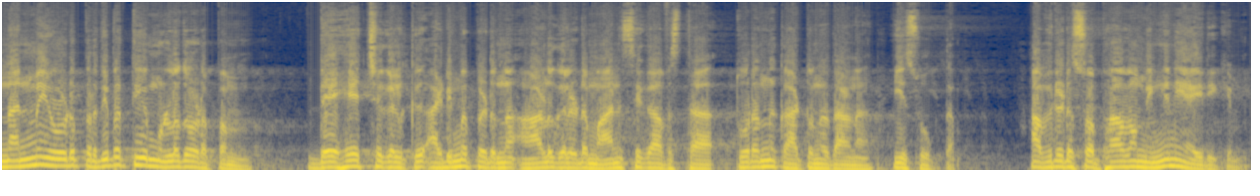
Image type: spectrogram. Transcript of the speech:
നന്മയോട് പ്രതിപത്തിയുമുള്ളതോടൊപ്പം ദേഹേച്ഛകൾക്ക് അടിമപ്പെടുന്ന ആളുകളുടെ മാനസികാവസ്ഥ തുറന്നു കാട്ടുന്നതാണ് ഈ സൂക്തം. അവരുടെ സ്വഭാവം എങ്ങനെയായിരിക്കും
